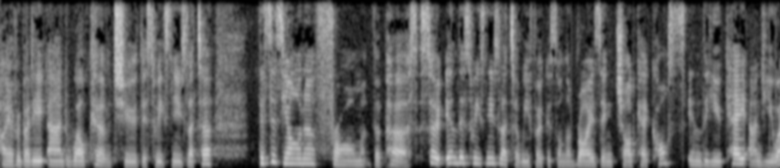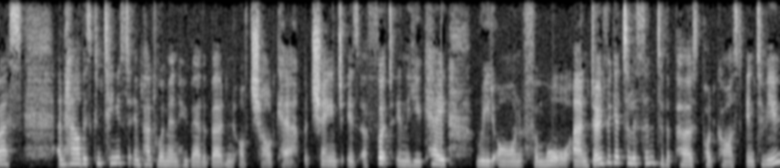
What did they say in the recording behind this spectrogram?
Hi, everybody, and welcome to this week's newsletter. This is Jana from The Purse. So, in this week's newsletter, we focus on the rising childcare costs in the UK and US and how this continues to impact women who bear the burden of childcare. But change is afoot in the UK. Read on for more. And don't forget to listen to the Purse podcast interview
